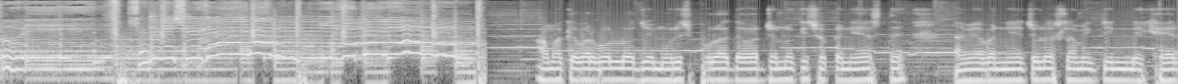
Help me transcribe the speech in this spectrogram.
পড়ে। আমাকে আবার বলল যে মরিচ পোড়া দেওয়ার জন্য কিছু একটা নিয়ে আসতে। আমি আবার নিয়ে চলে আসলাম একটি খের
